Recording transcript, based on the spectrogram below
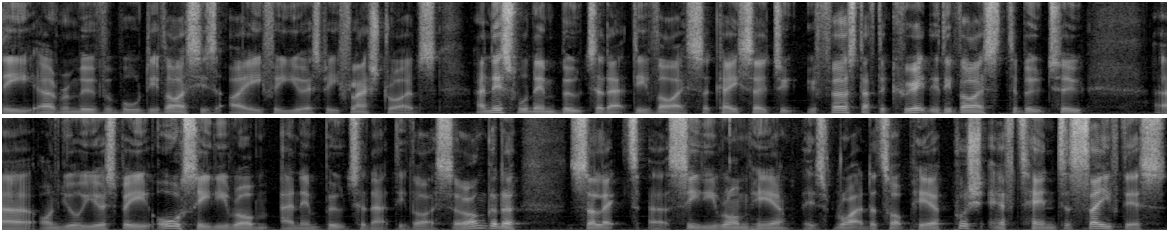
the uh, removable devices, i.e. for USB flash drives. And this will then boot to that device. Okay, so to, you first have to create the device to boot to, uh, on your USB or CD-ROM and then boot to that device. So I'm going to select uh, CD-ROM here. It's right at the top here. Push F10 to save this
